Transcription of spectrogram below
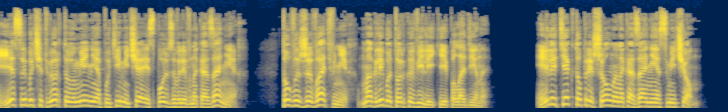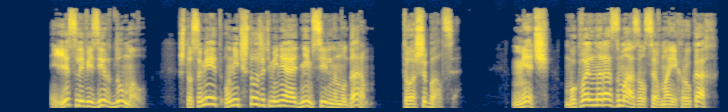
Если бы четвертое умение пути меча использовали в наказаниях, то выживать в них могли бы только великие паладины. Или те, кто пришел на наказание с мечом. Если визир думал, что сумеет уничтожить меня одним сильным ударом, то ошибался. Меч буквально размазался в моих руках,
